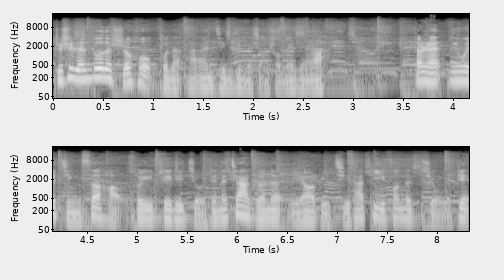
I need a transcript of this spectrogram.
只是人多的时候不能安安静静的享受美景啦。当然，因为景色好，所以这里酒店的价格呢，也要比其他地方的酒店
